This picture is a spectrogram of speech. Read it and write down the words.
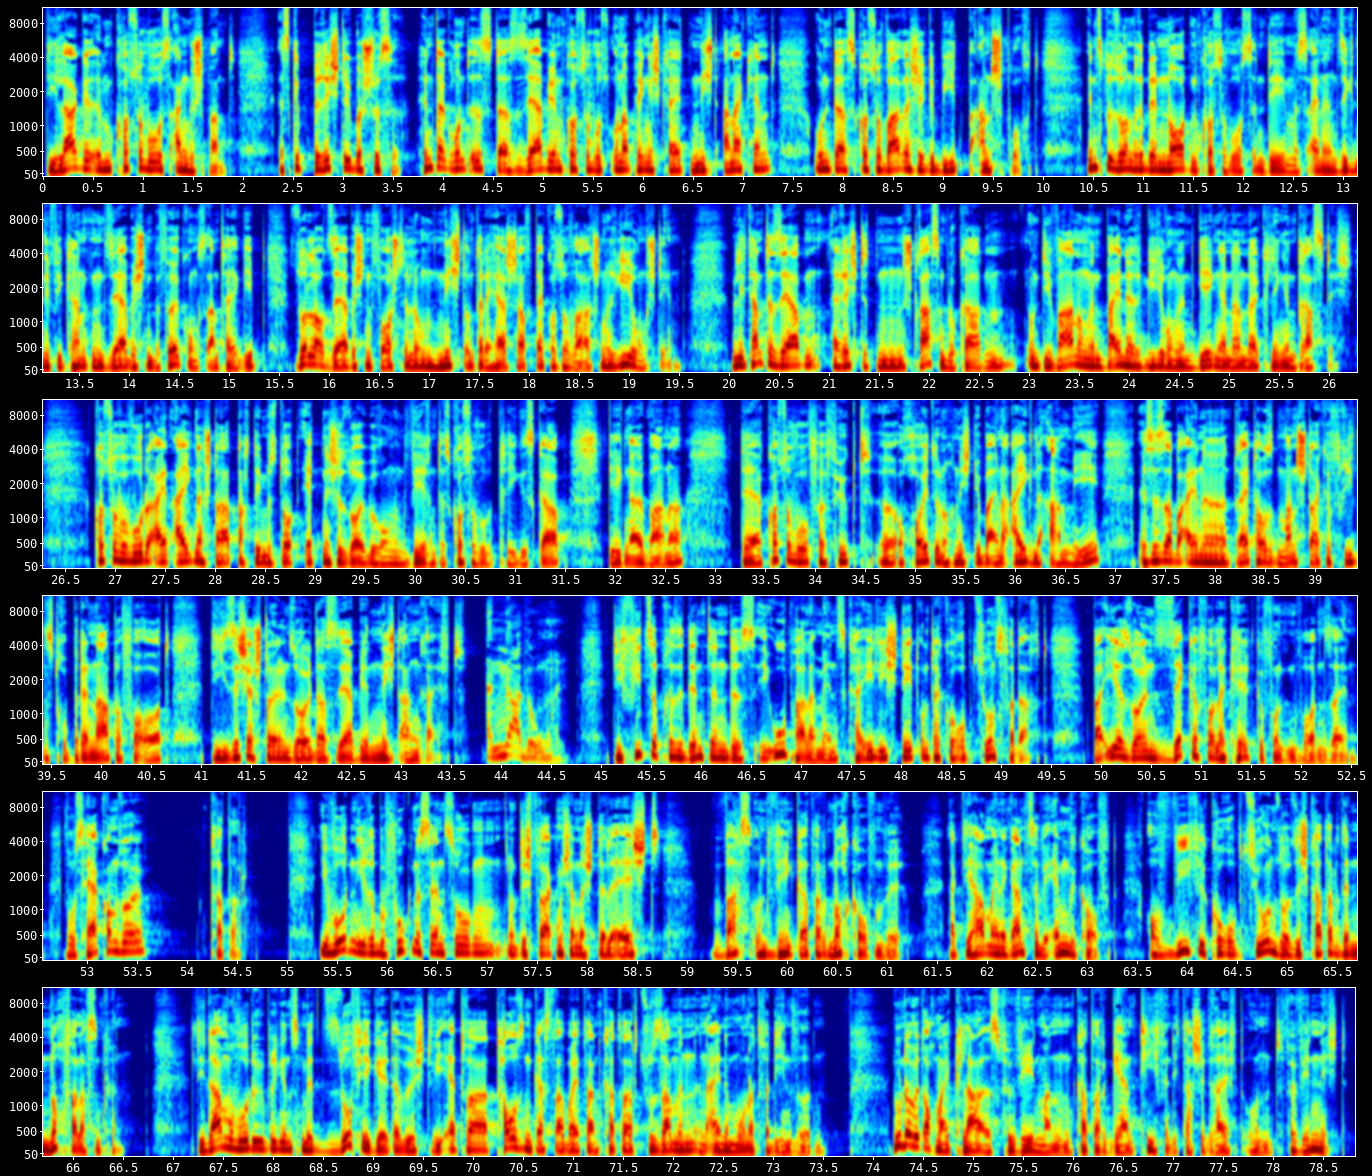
Die Lage im Kosovo ist angespannt. Es gibt Berichte über Schüsse. Hintergrund ist, dass Serbien Kosovos Unabhängigkeit nicht anerkennt und das kosovarische Gebiet beansprucht. Insbesondere der Norden Kosovos, in dem es einen signifikanten serbischen Bevölkerungsanteil gibt, soll laut serbischen Vorstellungen nicht unter der Herrschaft der kosovarischen Regierung stehen. Militante Serben errichteten Straßenblockaden und die Warnungen beider Regierungen gegeneinander klingen drastisch. Kosovo wurde ein eigener Staat, nachdem es dort ethnische Säuberungen während des Kosovo-Krieges gab gegen Albaner. Der Kosovo verfügt äh, auch heute noch nicht über eine eigene Armee. Es ist aber eine 3000 Mann starke Friedenstruppe der NATO vor Ort, die sicherstellen soll, dass Serbien nicht angreift. Die Vizepräsidentin des EU-Parlaments, Kaeli, steht unter Korruptionsverdacht. Bei ihr sollen Säcke voller Geld gefunden worden sein. Wo es herkommen soll? Katar. Ihr wurden ihre Befugnisse entzogen und ich frage mich an der Stelle echt, was und wen Katar noch kaufen will. Sagt, die haben eine ganze WM gekauft. Auf wie viel Korruption soll sich Katar denn noch verlassen können? Die Dame wurde übrigens mit so viel Geld erwischt, wie etwa 1000 Gastarbeiter in Katar zusammen in einem Monat verdienen würden. Nur damit auch mal klar ist, für wen man Katar gern tief in die Tasche greift und für wen nicht.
